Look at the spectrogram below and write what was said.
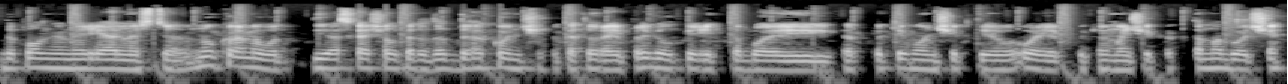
дополненной реальностью? Ну, кроме вот я скачивал этот дракончик, который прыгал перед тобой, как покемончик, ты, ой, покемончик, как тамагочи.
